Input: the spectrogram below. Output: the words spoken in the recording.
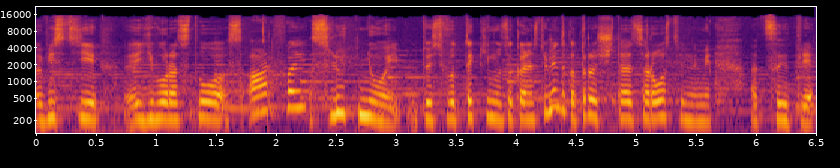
вести его родство с арфой, с лютней. То есть вот такие музыкальные инструменты, которые считаются родственными цитре.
